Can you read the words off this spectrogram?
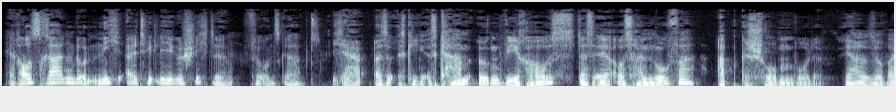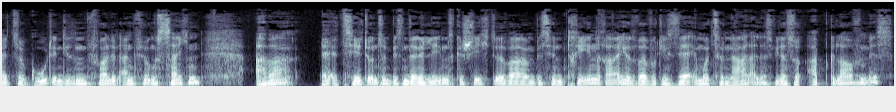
herausragende und nicht alltägliche Geschichte für uns gehabt. Ja, also es ging, es kam irgendwie raus, dass er aus Hannover abgeschoben wurde. Ja, so weit, so gut in diesem Fall in Anführungszeichen. Aber er erzählte uns ein bisschen seine Lebensgeschichte, war ein bisschen tränenreich, also war wirklich sehr emotional alles, wie das so abgelaufen ist.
